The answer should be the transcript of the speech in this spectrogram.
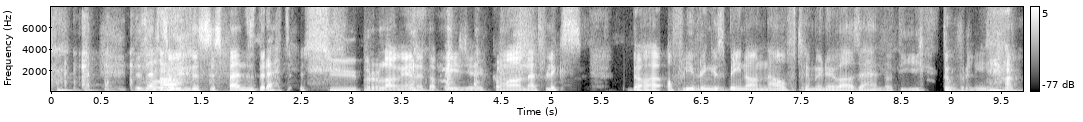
het is echt Ah. zo, de suspense echt super lang in het tapijtje. Kom aan, Netflix. De aflevering is bijna een helft. Je moet nu wel zeggen dat hij het overleeft. Ja.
